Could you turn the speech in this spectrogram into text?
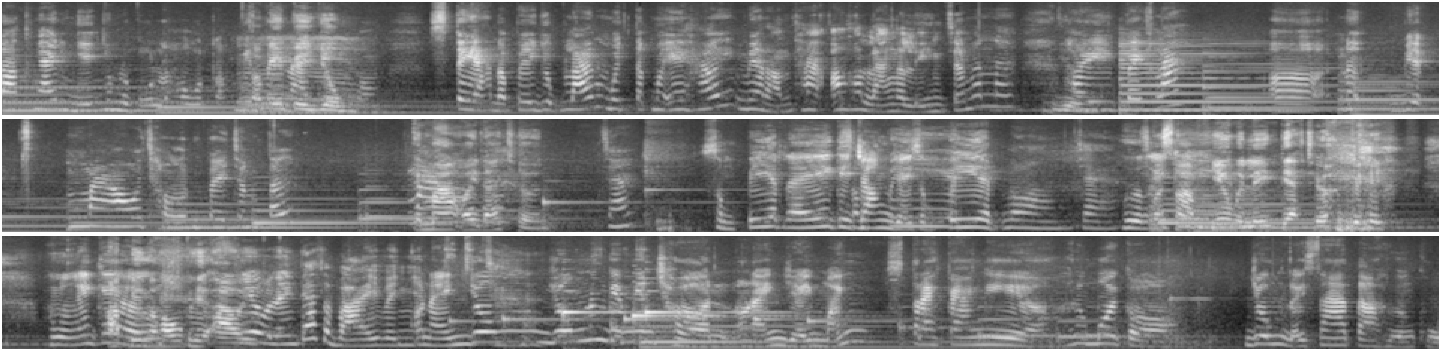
ដល់ថ្ងៃល្ងាចខ្ញុំរវល់រហូតអត់មានដល់ពេលពេលណាយយប់ំបង ស្ទះដល់ពេលយប់ឡើងមួយទឹកមួយអីហើយមានអារម្មណ៍ថាអស់កម្លាំងកលេងអញ្ចឹងណាយំហើយពេលខ្លះអឺនៅវាមកច្រើនពេកអញ្ចឹងទៅតែមកអីដែរច្រើនចាសំពៀតអីគេចង់និយាយសំពៀតបងចារឿងស្អីមាគេស្មាភ្ញៀវមកលេងផ្ទះច្រើនពេករឿងអីគេអត់មានមហោបទេឲ្យខ្ញុំលេងតែសុបាយវិញអូនឯងយំយំហ្នឹងវាមានច្រើនអូនឯងនិយាយមិញ stress ការងារឬមួយក៏ យំដោយសារតារឿងគ្រួ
